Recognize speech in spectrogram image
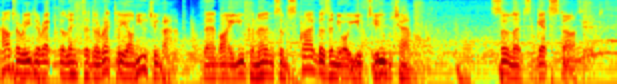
how to redirect the link to directly on YouTube app, thereby you can earn subscribers in your YouTube channel. So let's get started.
